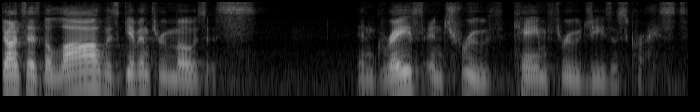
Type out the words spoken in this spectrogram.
John says the law was given through Moses, and grace and truth came through Jesus Christ.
